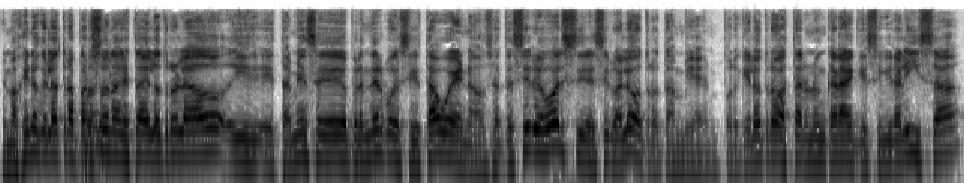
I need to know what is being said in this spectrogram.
me imagino que la otra persona que está del otro lado y, eh, también se debe prender porque si está bueno, o sea, te sirve vos y le sirve al otro también. Porque el otro va a estar en un canal que se viraliza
